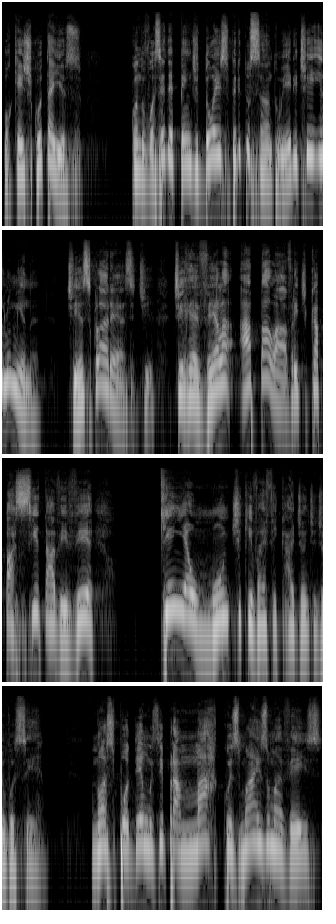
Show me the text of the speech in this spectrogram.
Porque escuta isso: quando você depende do Espírito Santo, ele te ilumina, te esclarece, te, te revela a palavra e te capacita a viver. Quem é o monte que vai ficar diante de você? Nós podemos ir para Marcos mais uma vez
